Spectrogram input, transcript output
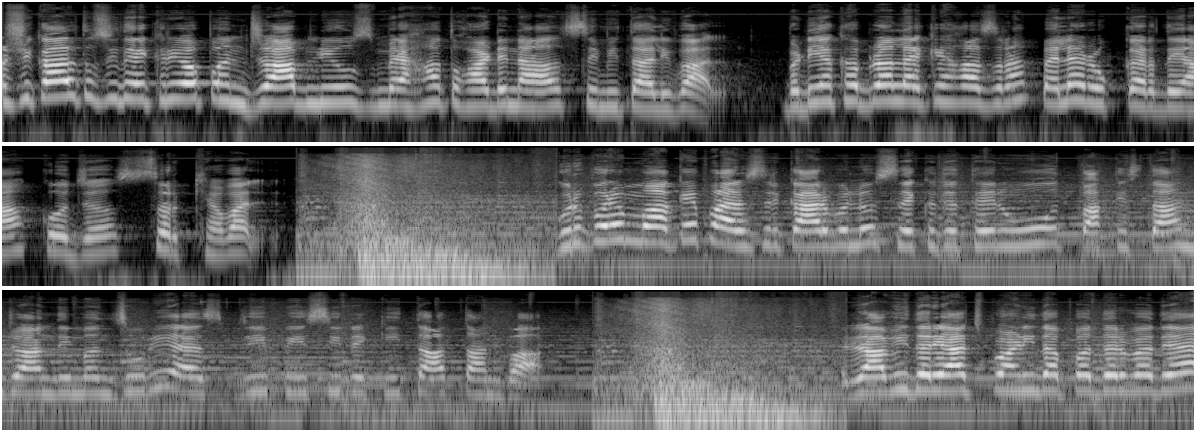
ਸਤਿ ਸ਼੍ਰੀ ਅਕਾਲ ਤੁਸੀਂ ਦੇਖ ਰਹੇ ਹੋ ਪੰਜਾਬ ਨਿਊਜ਼। ਮੈਂ ਹਾਂ ਤੁਹਾਡੇ ਨਾਲ ਸਿਮੀ ਧਾਲੀਵਾਲ ਵੱਡੀਆਂ ਖਬਰਾਂ ਲੈ ਕੇ ਹਾਜ਼ਰ ਹਾਂ। ਪਹਿਲਾਂ ਰੁਕ ਕਰਦੇ ਹਾਂ ਕੁਝ ਸੁਰਖੀਆਂ ਵੱਲ। ਗੁਰਪੁਰਬ ਮੌਕੇ ਭਾਰਤ ਸਰਕਾਰ ਵੱਲੋਂ ਸਿੱਖ ਜਥੇ ਨੂੰ ਪਾਕਿਸਤਾਨ ਜਾਣ ਦੀ ਮਨਜ਼ੂਰੀ ਐਸਜੀਪੀਸੀ ਨੇ ਕੀਤਾ ਧੰਨਵਾਦ। ਰਾਵੀ ਦਰਿਆ 'ਚ ਪਾਣੀ ਦਾ ਪੱਧਰ ਵਧਿਆ।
